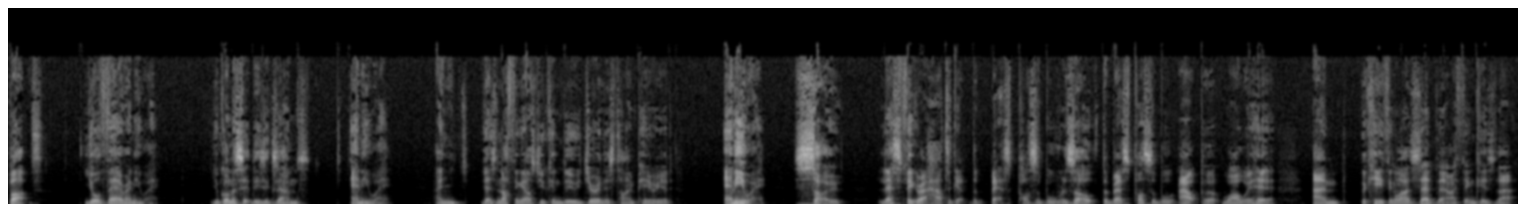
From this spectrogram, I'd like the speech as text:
But you're there anyway. You're going to sit these exams anyway. And there's nothing else you can do during this time period anyway. So let's figure out how to get the best possible result, the best possible output while we're here. And the key thing I said there, I think, is that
